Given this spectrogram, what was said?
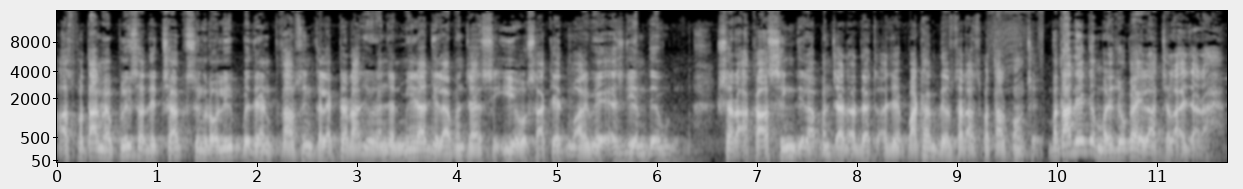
अस्पताल में पुलिस अधीक्षक सिंगरौली विदेन्द्र प्रताप सिंह, कलेक्टर राजीव रंजन मीणा, जिला पंचायत सीईओ साकेत मालवीय, एसडीएम देवसर आकाश सिंह, जिला पंचायत अध्यक्ष अजय पाठक देवसर अस्पताल पहुँचे। बता दें कि मरीजों का इलाज चलाया जा रहा है।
